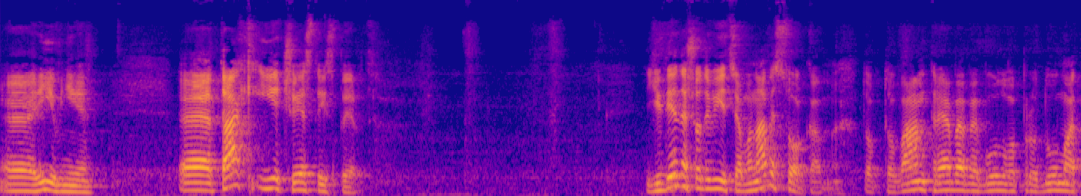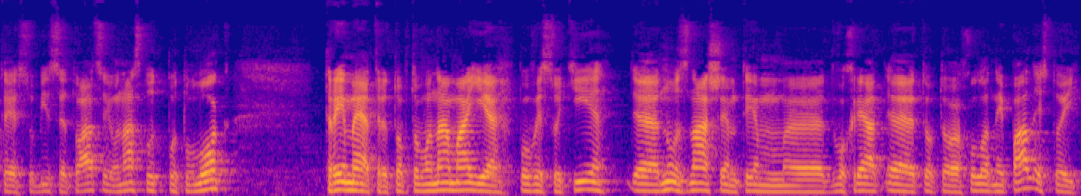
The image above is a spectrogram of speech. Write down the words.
е, рівні, е, так і чистий спирт. Єдине, що дивіться, вона висока. Тобто вам треба би було продумати собі ситуацію. У нас тут потолок 3 метри. Тобто вона має по висоті, е, ну, з нашим тим е, двохряд, е, тобто холодний палець, той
